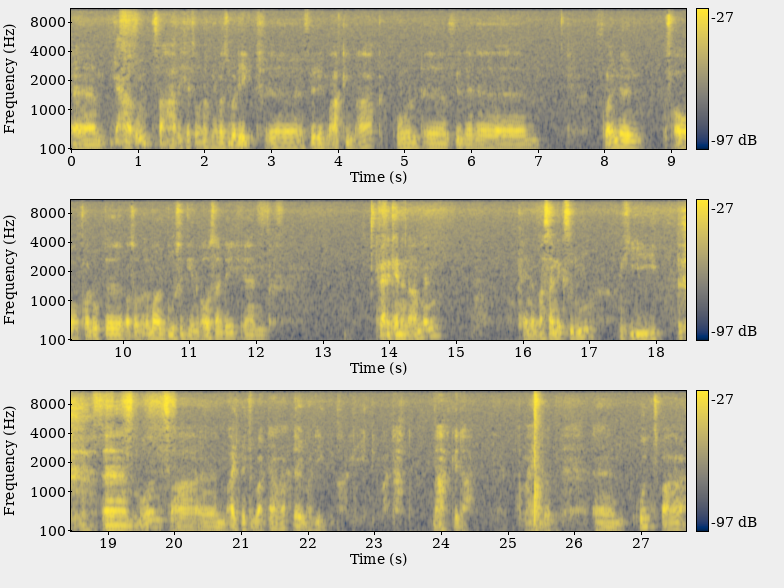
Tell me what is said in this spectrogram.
Ähm, und zwar habe ich jetzt auch noch mir was überlegt äh, für den Marky Mark und äh, für seine ähm, Freundin, Frau, Verlobte, was auch immer. Grüße gehen raus an dich. Ähm, ich werde keine Namen nennen. Keine Wassernixe du. ähm, und zwar ähm, habe ich mir überdacht, äh, überlegt, überlegt, überdacht, nachgedacht. Mein Gott. Ähm, und zwar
